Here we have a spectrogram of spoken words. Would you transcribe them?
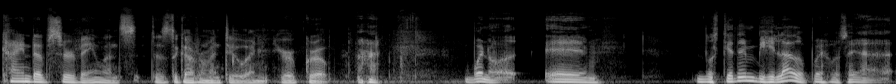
kind of surveillance does the government do in your group? Bueno, eh, nos tienen vigilado, pues, o sea,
